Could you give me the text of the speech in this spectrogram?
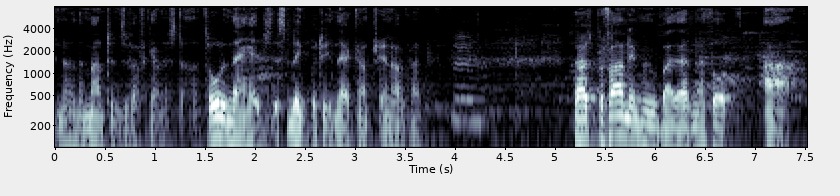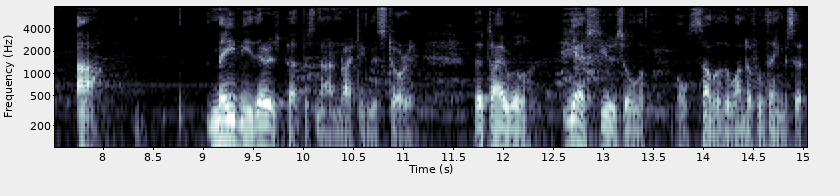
you know, the mountains of Afghanistan. It's all in their heads, this link between their country and our country. Mm. So I was profoundly moved by that and I thought, ah, ah, maybe there is purpose now in writing this story, that I will yes, use all, the, all some of the wonderful things that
